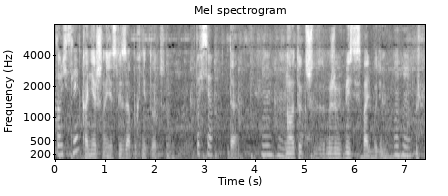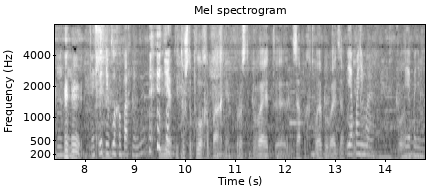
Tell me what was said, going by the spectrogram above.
в том числе, Конечно, если запах не тот, то все. да. Ну, а тут мы же вместе спать будем. Если это неплохо пахнет, да? Нет, не то, что плохо пахнет, просто бывает э, запах твой, бывает запах Я не твой. Вот. Я понимаю.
